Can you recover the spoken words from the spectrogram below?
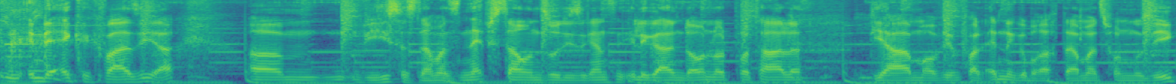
in, in der Ecke quasi, ja. Ähm, wie hieß das damals? Napster und so, diese ganzen illegalen Download-Portale, die haben auf jeden Fall Ende gebracht damals von Musik.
